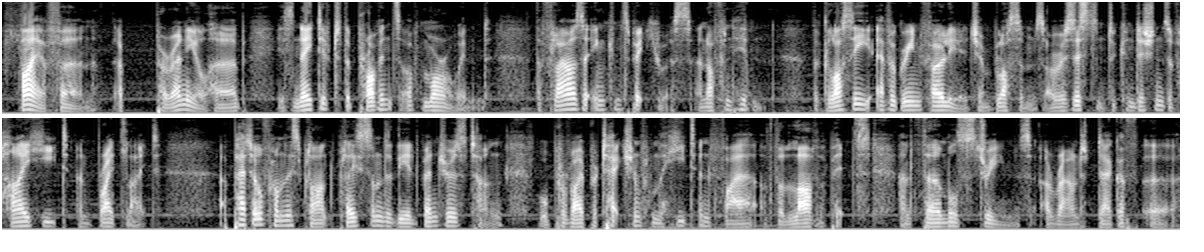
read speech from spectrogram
Fire fern, perennial herb, is native to the province of Morrowind. The flowers are inconspicuous and often hidden. The glossy evergreen foliage and blossoms are resistant to conditions of high heat and bright light. A petal from this plant placed under the adventurer's tongue will provide protection from the heat and fire of the lava pits and thermal streams around Dagoth Ur.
